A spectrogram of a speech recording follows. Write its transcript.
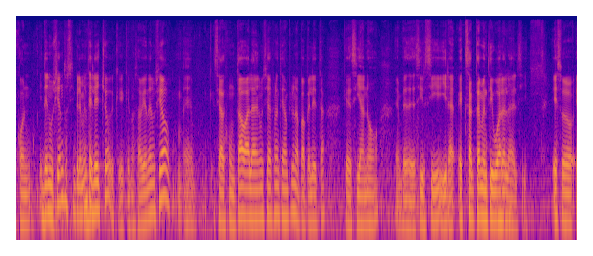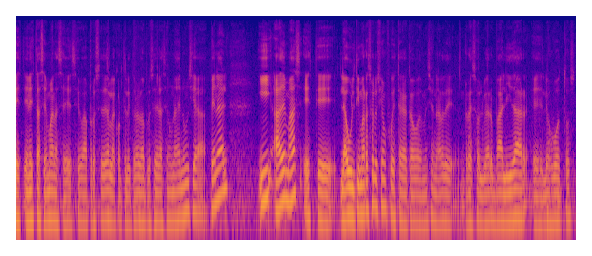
con, denunciando simplemente el hecho de que, nos habían denunciado, se adjuntaba a la denuncia del Frente Amplio una papeleta que decía no, en vez de decir sí, era exactamente igual a la del sí. Eso en esta semana se, va a proceder, la Corte Electoral va a proceder a hacer una denuncia penal y además este, la última resolución fue esta que acabo de mencionar de resolver, validar eh, los votos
